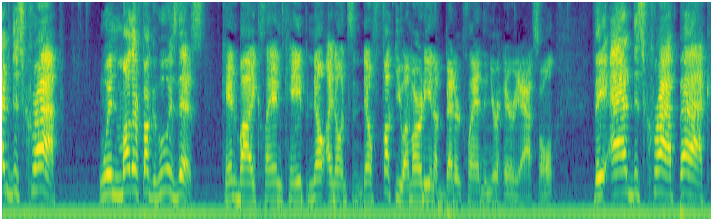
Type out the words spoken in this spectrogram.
add this crap when motherfucker who is this? Can buy clan cape? No I don't no fuck you. I'm already in a better clan than your hairy asshole. They add this crap back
